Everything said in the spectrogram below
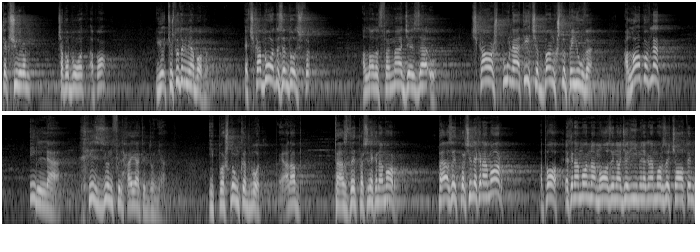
Të kqyrim çka po bëhet apo? Jo qështu don me ja bo apo? E çka bëhet nëse ndodh kështu? Allahu tha fa ma jazau. Çka është puna e atij që bën kështu pej juve? Allahu po flet illa khizyun fil hayati dunya. i poshtnum këtë botë, po ja rab 50% e kena marr. 50% e kena marr. Apo e kena marr namazin, agjërimin, e kena marr zakatin,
